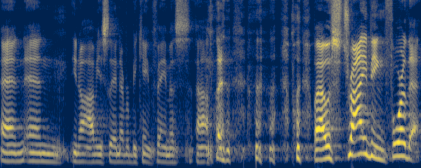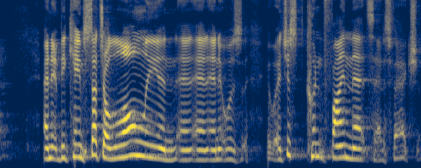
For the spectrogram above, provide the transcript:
And, and you know, obviously I never became famous, uh, but, but I was striving for that. And it became such a lonely, and, and, and it was, it, I just couldn't find that satisfaction.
